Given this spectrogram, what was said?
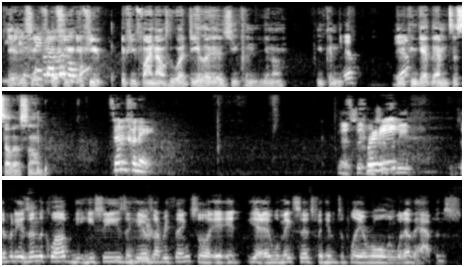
stuff. yeah, if you, if you if you if you find out who her dealer is, you can you know you can Yeah. Yeah. you can get them to sell her some. Symphony. yeah Pretty. Symphony, Symphony is in the club he, he sees and hears everything so it, it yeah it will make sense for him to play a role in whatever happens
